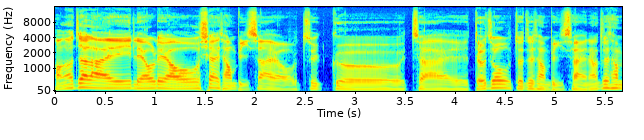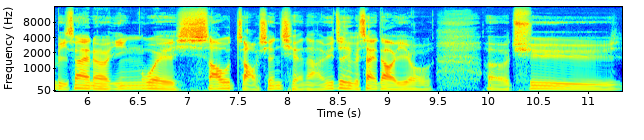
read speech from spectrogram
好，那再来聊聊下一场比赛哦。这个在德州的这场比赛，然后这场比赛呢，因为稍早先前啊，因为这是个赛道也有呃去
